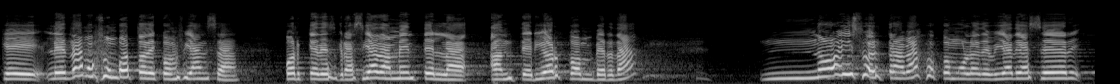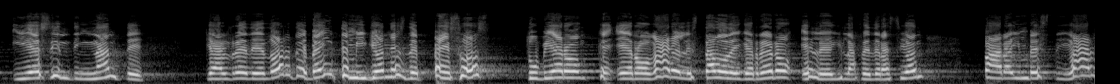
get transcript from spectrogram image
que le damos un voto de confianza, porque desgraciadamente la anterior con verdad no hizo el trabajo como lo debía de hacer y es indignante que alrededor de 20 millones de pesos tuvieron que erogar el Estado de Guerrero y la Federación para investigar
